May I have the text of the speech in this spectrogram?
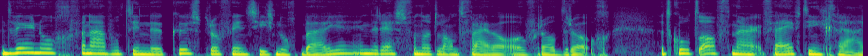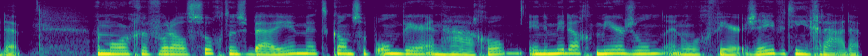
Het weer nog, vanavond in de kustprovincies nog buien. In de rest van het land vrijwel overal droog. Het koelt af naar 15 graden. En morgen vooral ochtends buien met kans op onweer en hagel. In de middag meer zon en ongeveer 17 graden.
